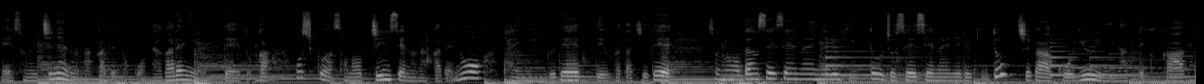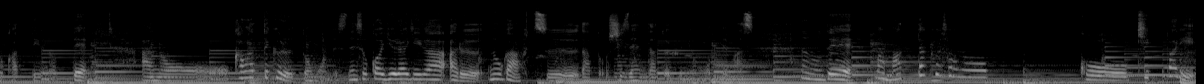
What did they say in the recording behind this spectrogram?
えー、その1年の中でのこう流れによってとかもしくはその人生の中でのタイミングでっていう形でその男性性のエネルギーと女性性のエネルギーどっちがこう優位になっていくかとかっていうのってあのー、変わってくると思うんですねそこは揺らぎがあるのが普通だと自然だというふうに思ってます。なので、まあ、全くそのこうきっぱり、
